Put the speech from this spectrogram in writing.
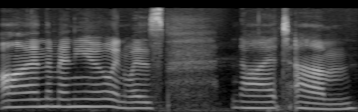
on the menu and was not um,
